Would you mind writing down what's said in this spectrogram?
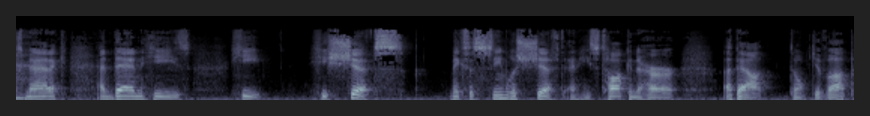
charismatic, and then he's he he shifts, makes a seamless shift, and he's talking to her about don't give up,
